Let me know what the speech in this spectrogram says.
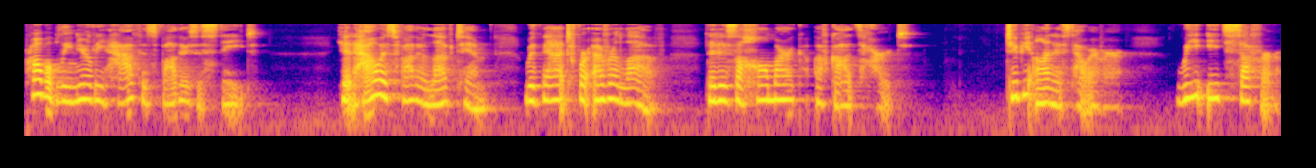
probably nearly half his father's estate. Yet how his father loved him with that forever love that is the hallmark of God's heart. To be honest, however, we each suffer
